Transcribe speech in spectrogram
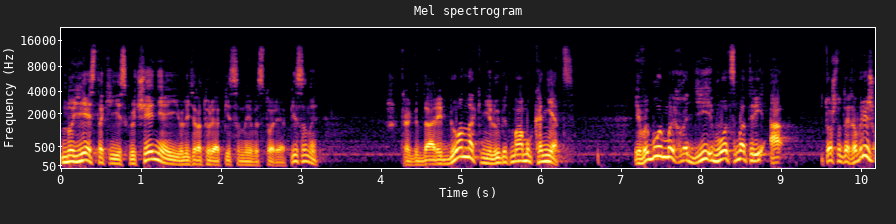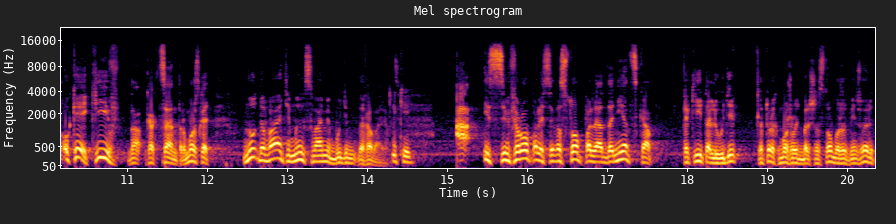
Но есть такие исключения, и в литературе описаны, и в истории описаны, когда ребенок не любит маму, конец. И вы будем ходить, вот смотри, а то, что ты говоришь, окей, Киев, да, как центр, можно сказать, ну давайте мы с вами будем договариваться. окей. А из Симферополя, Севастополя, Донецка какие-то люди, которых может быть большинство, может быть меньше, говорят,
